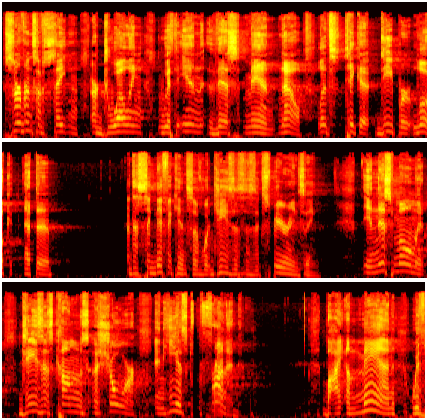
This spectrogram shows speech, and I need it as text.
Servants of Satan are dwelling within this man. Now, let's take a deeper look at the, at the significance of what Jesus is experiencing. In this moment, Jesus comes ashore and he is confronted by a man with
